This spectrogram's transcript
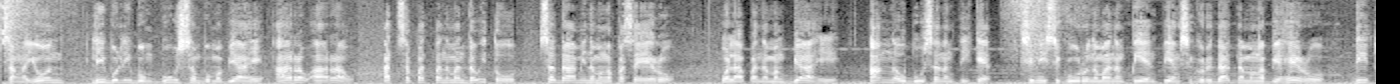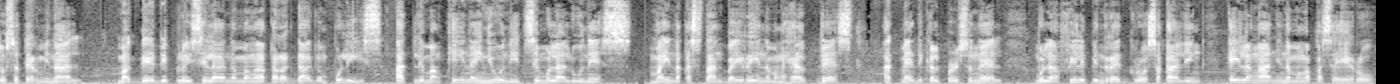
Sa ngayon, libo-libong bus ang bumabiyahe araw-araw at sapat pa naman daw ito sa dami ng mga pasahero. Wala pa namang biyahe ang naubusan ng tiket. Sinisiguro naman ng PNP ang seguridad ng mga biyahero dito sa terminal. Magde-deploy sila ng mga karagdagang pulis at limang K9 unit simula lunes. May nakastandby rin ng mga help desk at medical personnel mula Philippine Red Cross sakaling kailanganin ng mga pasahero.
